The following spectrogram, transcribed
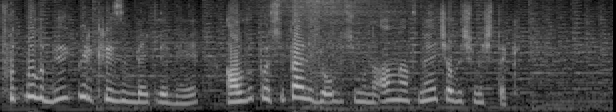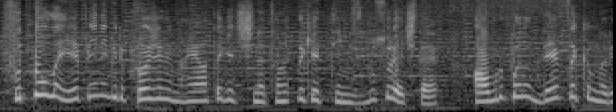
futbolu büyük bir krizin beklediği Avrupa Süper Ligi oluşumunu anlatmaya çalışmıştık. Futbolla yepyeni bir projenin hayata geçişine tanıklık ettiğimiz bu süreçte Avrupa'nın dev takımları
